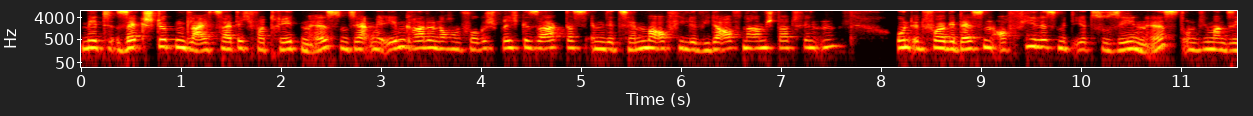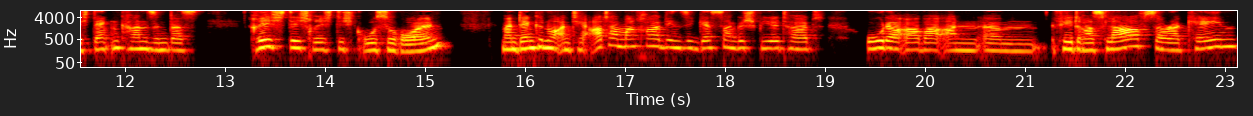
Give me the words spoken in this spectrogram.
mit sechs Stücken gleichzeitig vertreten ist. Und sie hat mir eben gerade noch im Vorgespräch gesagt, dass im Dezember auch viele Wiederaufnahmen stattfinden und infolgedessen auch vieles mit ihr zu sehen ist. Und wie man sich denken kann, sind das richtig, richtig große Rollen. Man denke nur an Theatermacher, den sie gestern gespielt hat, oder aber an ähm, Phaedra Slav, Sarah Kane,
